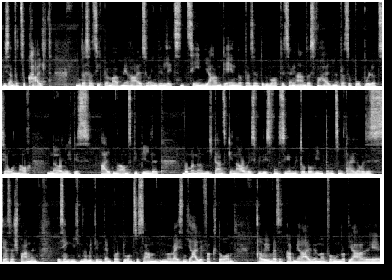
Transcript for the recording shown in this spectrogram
ist einfach zu kalt. Und das hat sich beim Admiral so in den letzten zehn Jahren geändert. Also er überhaupt jetzt ein anderes Verhalten, hat also Populationen auch nördlich des Alpenraums gebildet, wo man noch nicht ganz genau weiß, wie das funktioniert mit der Überwinterung zum Teil. Aber es ist sehr, sehr spannend. Es hängt nicht nur mit den Temperaturen zusammen. Man weiß nicht alle Faktoren. Aber jedenfalls Admiral, wenn man vor 100 Jahre,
